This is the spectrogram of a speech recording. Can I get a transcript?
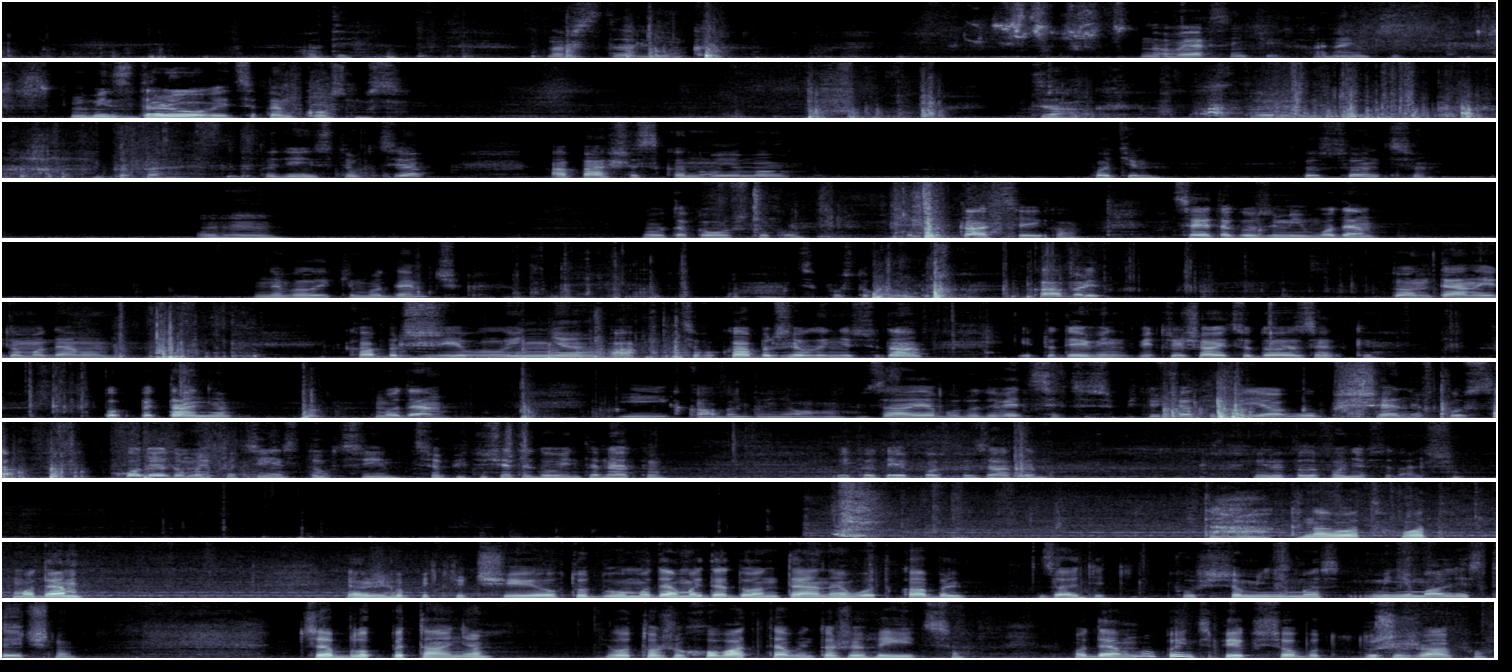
А ти наш Starlink. Новесенький, гарненький. Ну він здоровий, це прям космос. Так, Starlink. Тепер тоді інструкція. А перше скануємо. Потім до сонця. Угу. Ну таку штуку. Комплектація яка. Це я так розумію, модем. Невеликий модемчик. Ага, це просто коробочка. Кабель. До антени і до модему. Кабель живлення. А, це кабель живлення сюди. І туди він підключається до розетки. Блок питання, модем і кабель до нього. Зараз я буду дивитися, як це все підключати, бо я взагалі не в курсах. Походу, я думаю, по цій інструкції все підключити до інтернету. І туди просто взяти і на телефоні все далі. Так, ну от от модем. Я вже його підключив. Тут модем йде до антени, от кабель. Ззаді все мінімалістично. Це блок питання. Його теж ховати, та він теж гріється. Модем, ну, в принципі, як все, бо тут дуже жарко.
